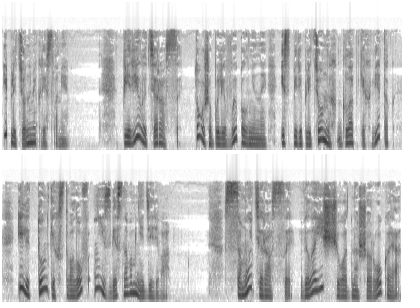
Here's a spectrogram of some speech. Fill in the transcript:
и плетеными креслами. Перила террасы тоже были выполнены из переплетенных гладких веток или тонких стволов неизвестного мне дерева. С самой террасы вела еще одна широкая,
